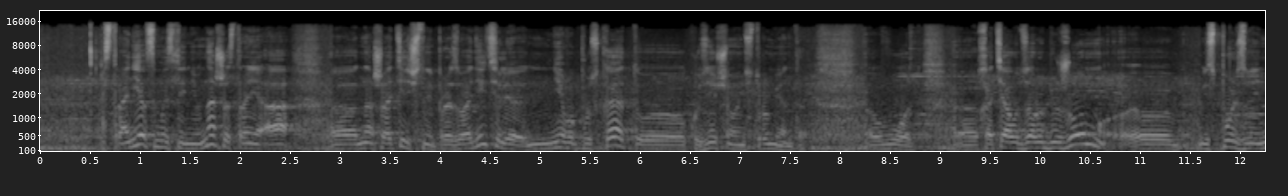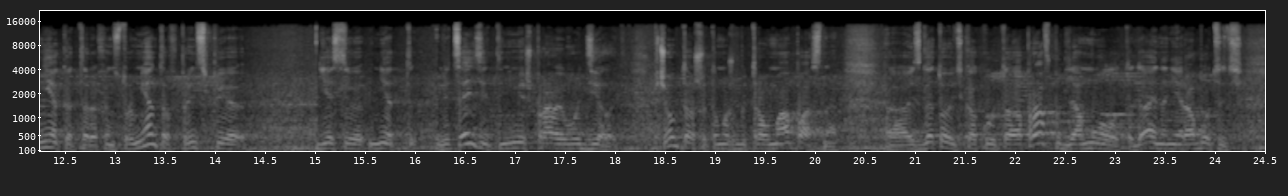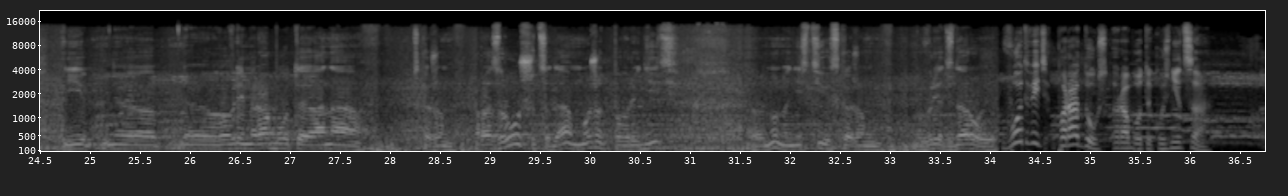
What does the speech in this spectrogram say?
стране, в смысле не в нашей стране, а э, наши отечественные производители не выпускают э, кузнечного инструмента. Вот. Э, Хотя вот за рубежом э, использование некоторых инструментов, в принципе, если нет лицензии, ты не имеешь права его делать. Почему? Потому что это может быть травмоопасно. Э, Изготовить какую-то оправку для молота, да, и на ней работать, и э, э, во время работы она, скажем, разрушится, да, может повредить, э, ну, нанести, скажем, вред здоровью. Вот ведь парадокс работы кузнеца.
